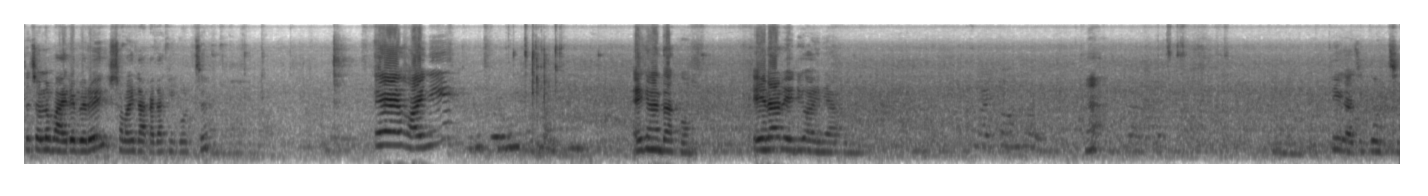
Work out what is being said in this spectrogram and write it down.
তো চলো বাইরে বেরোই। সবাই ডাকাডাকি করছে। এ, হয়নি। এখানে দেখো, এরা রেডি হয়নি এখন। হ্যাঁ? ঠিক আছে, করছি।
